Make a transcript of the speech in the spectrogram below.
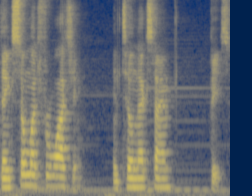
Thanks so much for watching. Until next time, peace.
